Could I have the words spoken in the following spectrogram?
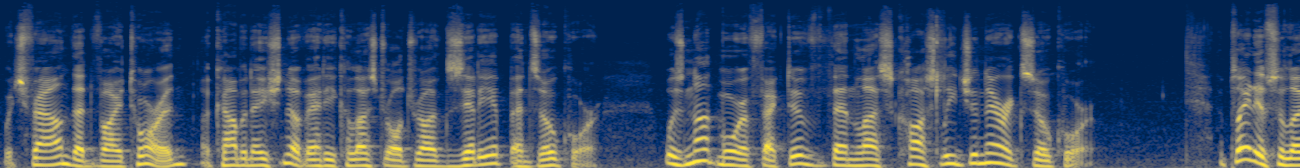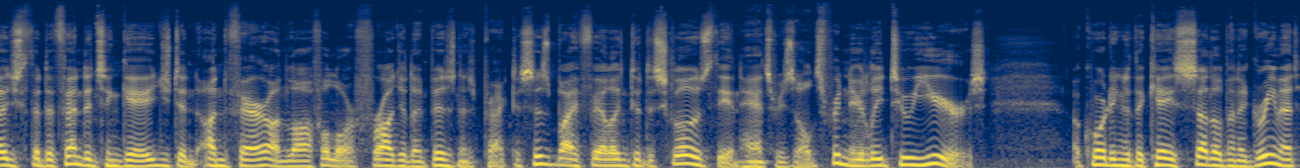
which found that Vytorin, a combination of anti-cholesterol drugs Zetia and Zocor, was not more effective than less costly generic Zocor. The plaintiffs alleged the defendants engaged in unfair, unlawful, or fraudulent business practices by failing to disclose the enhanced results for nearly two years. According to the case settlement agreement,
